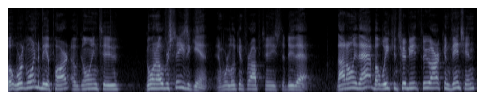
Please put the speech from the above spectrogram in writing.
but we're going to be a part of going to going overseas again, and we're looking for opportunities to do that. Not only that, but we contribute through our convention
